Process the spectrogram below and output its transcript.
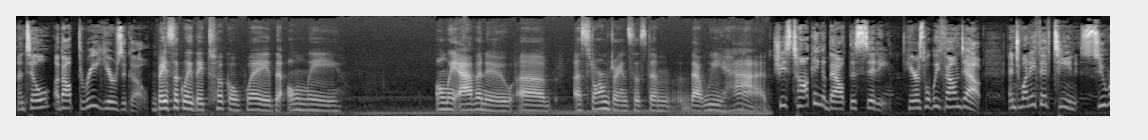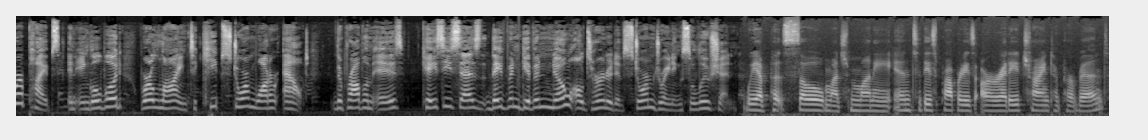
until about three years ago. Basically, they took away the only only avenue of a storm drain system that we had. She's talking about the city. Here's what we found out. In 2015, sewer pipes in Inglewood were lined to keep storm water out. The problem is, Casey says they've been given no alternative storm draining solution. We have put so much money into these properties already trying to prevent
